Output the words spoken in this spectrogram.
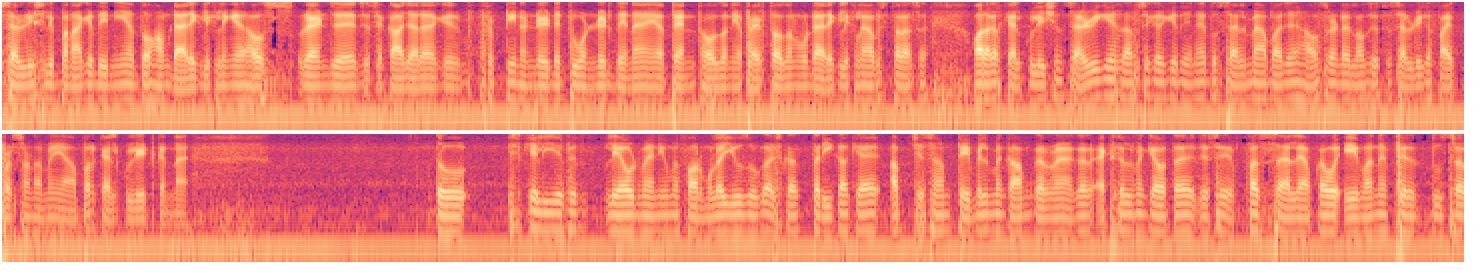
salary slip बना के देनी है तो हम डायरेक्ट लिख लेंगे हाउस रेंट जो है, जैसे कहा जा रहा है कि फिफ्टीन हंड्रेड या टू हंड्रेड देना है, या टेन थाउज़ेंड या फाइव थाउज़ेंड वो डायरेक्ट लिख लें आप इस तरह से। और अगर कैलकुलेशन सैलरी के हिसाब से करके देना है तो सेल में आप आ जाएँ हाउस रेंट अलाउंस जैसे सैलरी का फाइव परसेंट हमें यहाँ पर कैलकुलेट करना है। तो इसके लिए फिर लेआउट मेन्यू में फार्मूला यूज़ होगा। इसका तरीका क्या है? अब जैसे हम टेबल में काम कर रहे हैं, अगर एक्सेल में क्या होता है, जैसे फ़र्स्ट सेल है आपका, वो ए वन है, फिर दूसरा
